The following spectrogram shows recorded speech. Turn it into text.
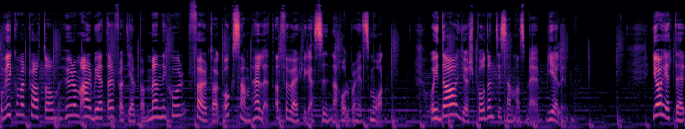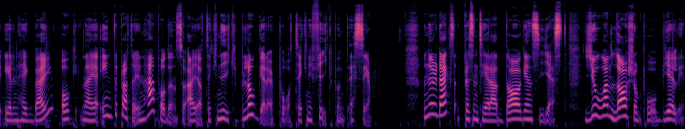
Och vi kommer att prata om hur de arbetar för att hjälpa människor, företag och samhället att förverkliga sina hållbarhetsmål. Och idag görs podden tillsammans med Bjelin. Jag heter Elin Häggberg och när jag inte pratar i den här podden så är jag teknikbloggare på teknifik.se. Men nu är det dags att presentera dagens gäst, Johan Larsson på Bjellin.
